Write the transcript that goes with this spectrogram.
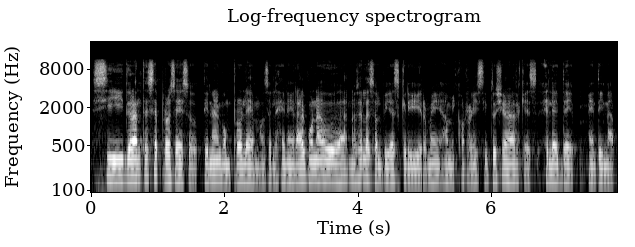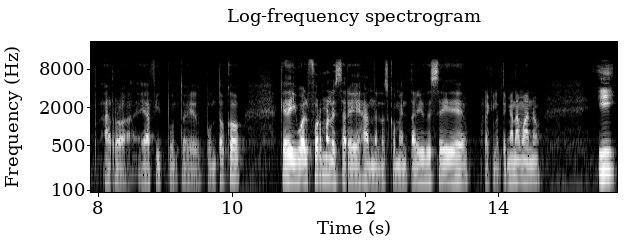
Si durante este proceso tienen algún problema o se les genera alguna duda, no se les olvide escribirme a mi correo institucional que es ldmetinap.eafit.edu.co que de igual forma lo estaré dejando en los comentarios de este video para que lo tengan a mano y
